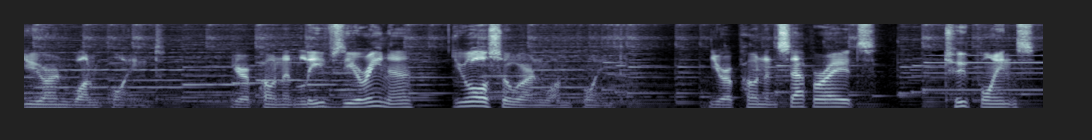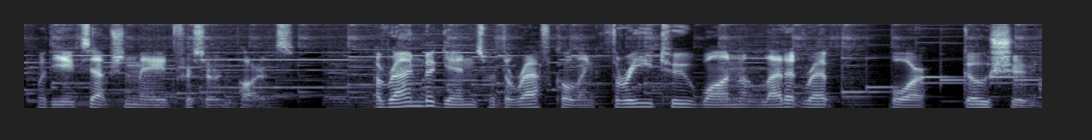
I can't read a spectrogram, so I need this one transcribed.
you earn 1 point your opponent leaves the arena, you also earn 1 point. Your opponent separates, 2 points with the exception made for certain parts. A round begins with the ref calling 3, 2, 1, let it rip, or go shoot,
